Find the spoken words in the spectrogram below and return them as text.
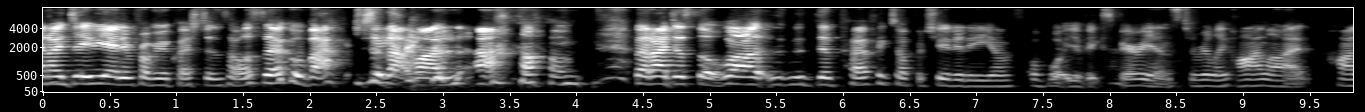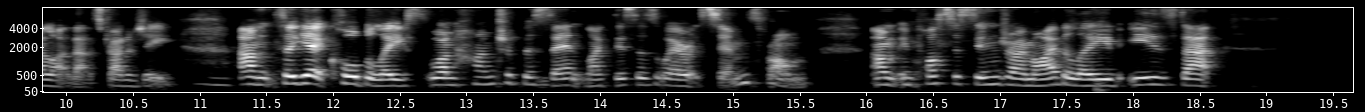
and I deviated from your question, so I'll circle back to that one. Um, but I just thought, well, the perfect opportunity of, of what you've experienced to really highlight highlight that strategy. Mm. Um, so yeah, core beliefs, 100%. Like this is where it stems from. Um, imposter syndrome, I believe, is that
